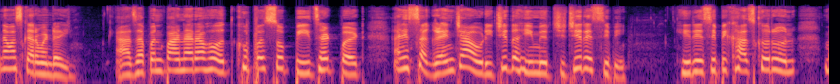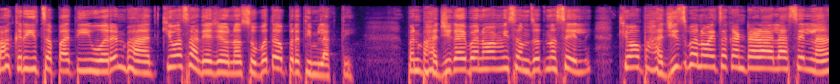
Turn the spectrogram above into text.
नमस्कार मंडळी. आज आपण पाहणार आहोत खूपच सोपी झटपट आणि सगळ्यांच्या आवडीची दही मिरचीची रेसिपी ही रेसिपी खास करून भाकरी चपाती वरण भात किंवा साध्या जेवणासोबत अप्रतिम लागते. पण भाजी काय बनवावी समजत नसेल किंवा भाजीच बनवायचा कंटाळा आला असेल ना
